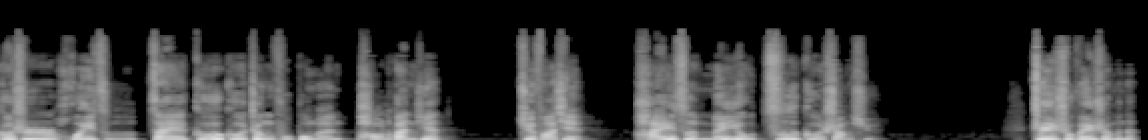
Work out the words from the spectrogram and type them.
可是惠子在各个政府部门跑了半天，却发现孩子没有资格上学，这是为什么呢？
